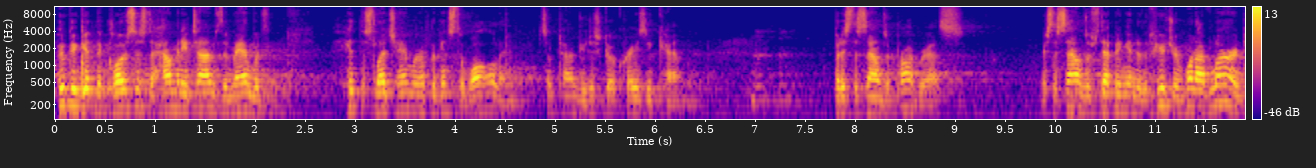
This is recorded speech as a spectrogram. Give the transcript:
who could get the closest to how many times the man would hit the sledgehammer up against the wall. And sometimes you just go crazy counting. But it's the sounds of progress. It's the sounds of stepping into the future. And what I've learned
